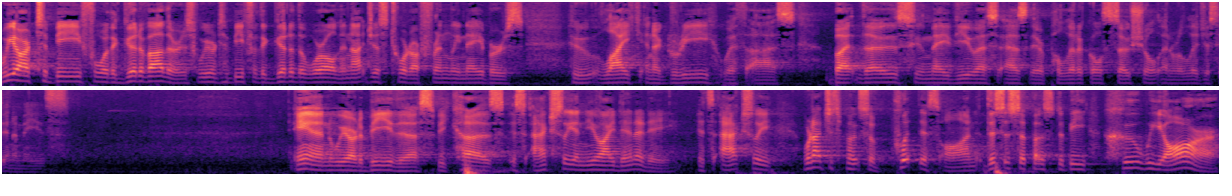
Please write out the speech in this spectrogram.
We are to be for the good of others. We are to be for the good of the world and not just toward our friendly neighbors who like and agree with us, but those who may view us as their political, social, and religious enemies. And we are to be this because it's actually a new identity. It's actually, we're not just supposed to put this on, this is supposed to be who we are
